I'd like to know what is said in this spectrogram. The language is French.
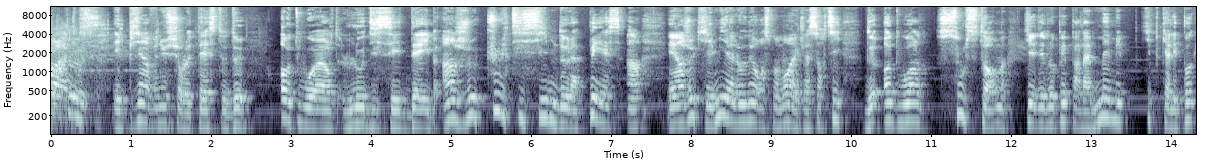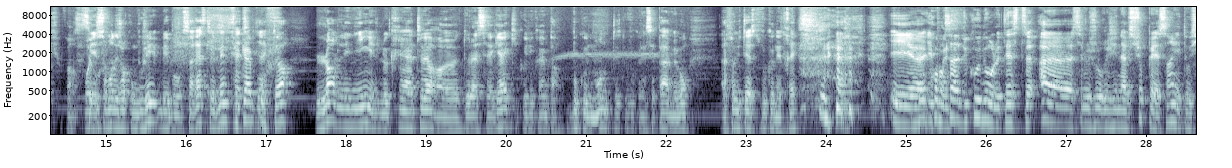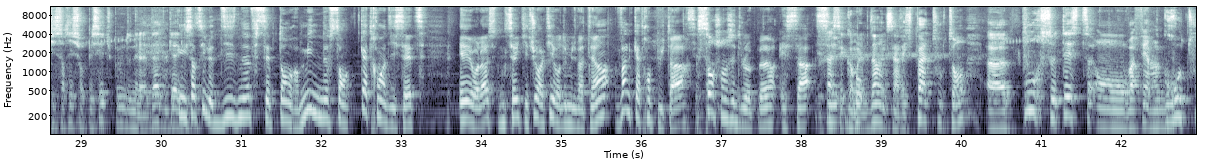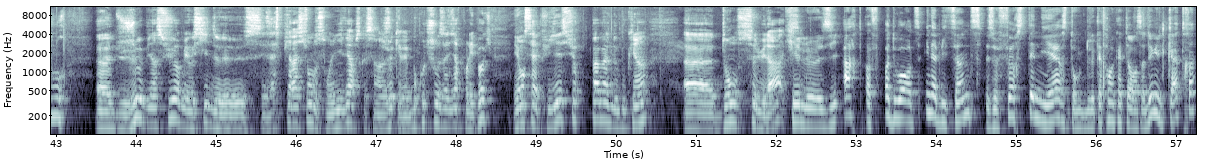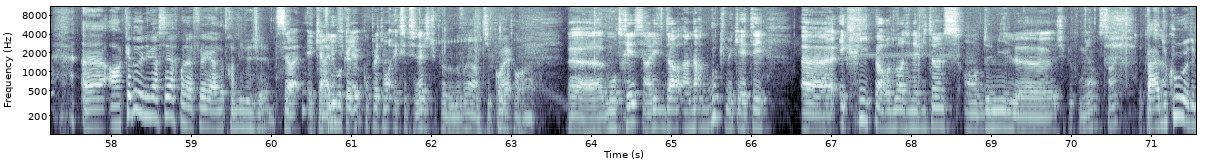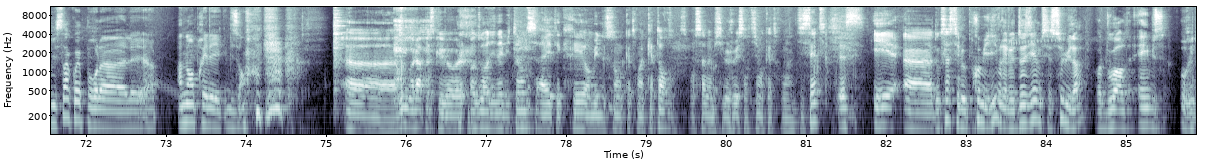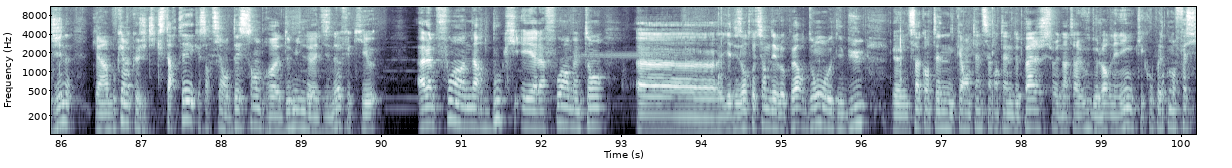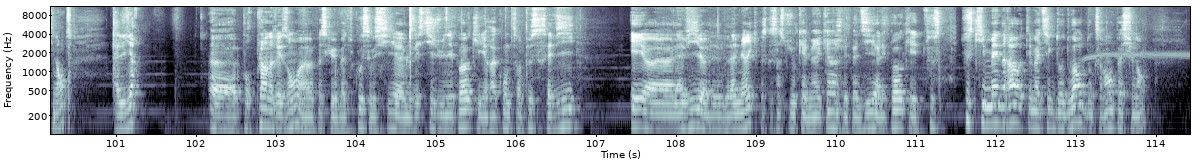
Bonjour à tous. et bienvenue sur le test de Outworld, l'Odyssée d'Abe, un jeu cultissime de la PS1 et un jeu qui est mis à l'honneur en ce moment avec la sortie de Outworld Soulstorm qui est développé par la même équipe qu'à l'époque. Enfin, il y a sûrement des gens qui ont bougé, mais bon, ça reste quand même ouf. directeurs. Lord Lenning, le créateur euh, de la saga, qui est connu quand même par beaucoup de monde, peut-être que vous connaissez pas, mais bon, à la fin du test, vous connaîtrez. et, euh, et pour ça, du coup, nous on le teste, euh, c'est le jeu original sur PS1, il était aussi sorti sur PC, tu peux me donner la date, Gag Il est sorti le 19 septembre 1997. Et voilà, c'est une série qui est toujours active en 2021, 24 ans plus tard, sans changer de développeur. Et ça, Et ça, c'est quand bon. même dingue, ça arrive pas tout le temps. Euh, pour ce test, on va faire un gros tour euh, du jeu, bien sûr, mais aussi de ses aspirations, de son univers, parce que c'est un jeu qui avait beaucoup de choses à dire pour l'époque. Et on s'est appuyé sur pas mal de bouquins, euh, dont celui-là, qui est le The Art of Oddworld's Inhabitants, The First 10 Years, donc de 94 à 2004. Euh, un cadeau d'anniversaire qu'on a fait à notre ami VGM. C'est vrai, et qui est un livre qui est complètement exceptionnel. Si tu peux l'ouvrir un petit peu Ouais. pour euh, montrer. C'est un livre, d'art- un artbook, mais qui a été euh, écrit par Edward Inhabitants en 2000, euh, je sais plus combien, 5 Bah, du coup, 2005, ouais, pour la, les- un an après les 10 ans. Euh, oui, voilà, parce que euh, Outward Inhabitants a été créé en 1994, c'est pour ça, même si le jeu est sorti en 97. yes. Et euh, donc, ça, c'est le premier livre, et le deuxième, c'est celui-là, Outward Abe's Origin, qui est un bouquin que j'ai kickstarté et qui est sorti en décembre 2019 et qui est à la fois un artbook et à la fois en même temps. euh, Il y a des entretiens de développeurs, dont au début il y a une cinquantaine, quarantaine, cinquantaine de pages sur une interview de Lord Lenning qui est complètement fascinante à lire euh, pour plein de raisons, euh, parce que bah, du coup c'est aussi euh, le vestige d'une époque et il raconte un peu sa vie et la vie de l'Amérique, parce que c'est un studio qui est américain, je l'ai pas dit à l'époque, et tout ce, tout ce qui mènera aux thématiques d'Oddworld, donc c'est vraiment passionnant.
